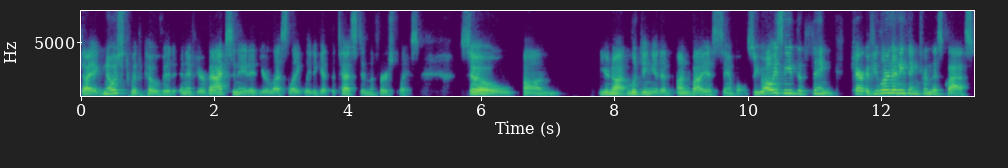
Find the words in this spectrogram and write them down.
diagnosed with COVID. And if you're vaccinated, you're less likely to get the test in the first place. So um, you're not looking at an unbiased sample. So you always need to think, care if you learn anything from this class,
